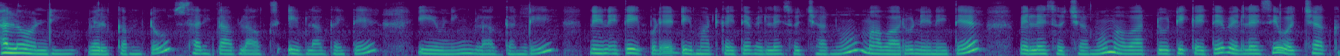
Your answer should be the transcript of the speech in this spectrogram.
హలో అండి వెల్కమ్ టు సరిత బ్లాగ్స్ ఈ బ్లాగ్ అయితే ఈవినింగ్ బ్లాగ్ అండి. నేనైతే ఇప్పుడే డిమార్ట్కి అయితే వెళ్ళేసి వచ్చాను. మా వారు నేనైతే వెళ్ళేసి వచ్చాము. మా వారు డ్యూటీకి అయితే వెళ్ళేసి వచ్చాక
